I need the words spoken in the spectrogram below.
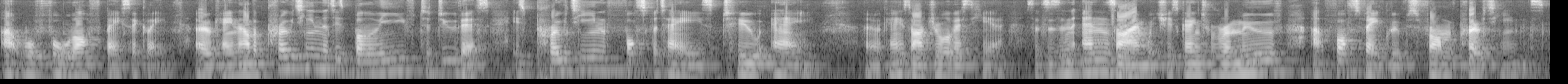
uh, will fall off basically. Okay, now the protein that is believed to do this is protein phosphatase 2A. Okay, so I'll draw this here. So this is an enzyme which is going to remove uh, phosphate groups from proteins,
